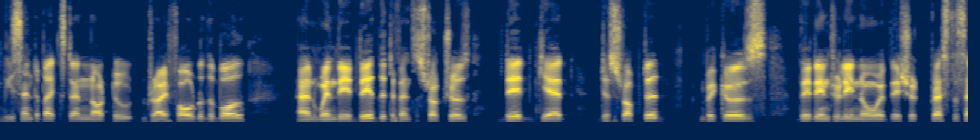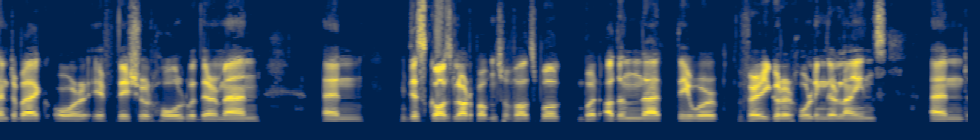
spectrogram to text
the centre backs tend not to drive forward with the ball. And when they did, the defensive structures did get disrupted because they didn't really know if they should press the centre back or if they should hold with their man. And this caused a lot of problems for Wolfsburg. But other than that, they were very good at holding their lines and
